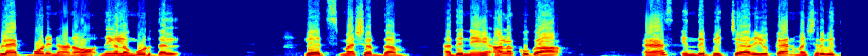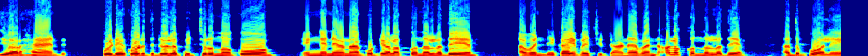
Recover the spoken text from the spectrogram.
ബ്ലാക്ക് ബോർഡിനാണോ നീളം കൂടുതൽ? ലെറ്റ്സ് മെഷർ ദം അതിനെ അളക്കുക. As in the picture you can measure with your hand ഇവിടെ കൊടുത്തിട്ടുള്ള പിക്ചർ നോക്കൂ. എങ്ങനെയാണ് ആ കുട്ടി അളക്കുന്നുള്ളത്? അവന്റെ കൈ വെച്ചിട്ടാണ് അവൻ അളക്കുന്നുള്ളത്. അതുപോലെ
